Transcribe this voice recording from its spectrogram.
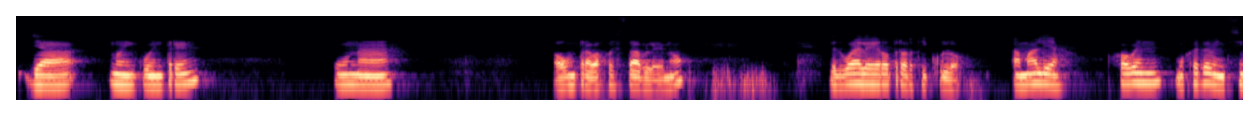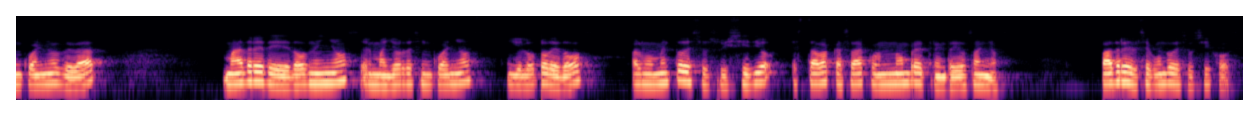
ya no encuentren una o un trabajo estable, ¿no? Les voy a leer otro artículo. Amalia, joven mujer de 25 años de edad, madre de dos niños, el mayor de 5 años y el otro de 2, al momento de su suicidio estaba casada con un hombre de 32 años padre del segundo de sus hijos.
